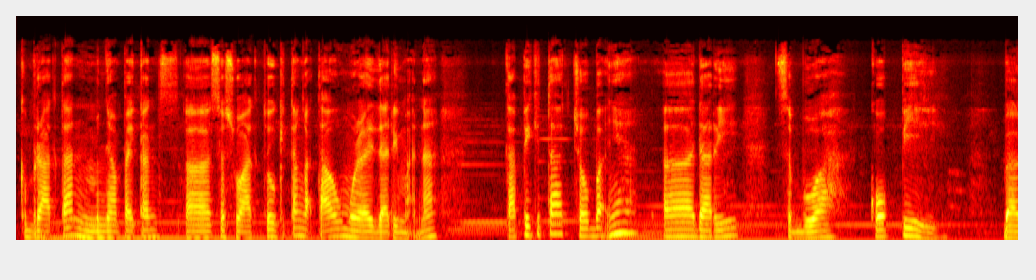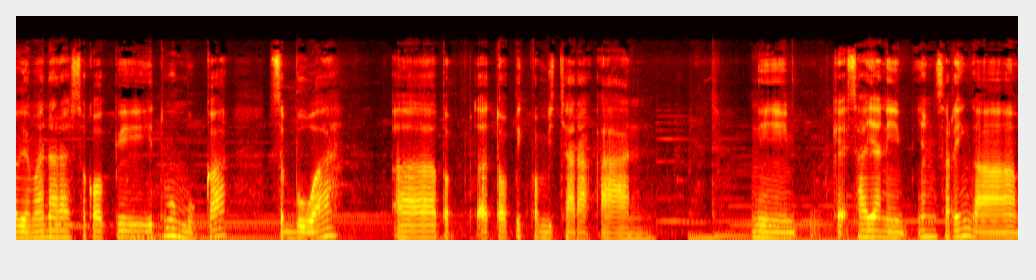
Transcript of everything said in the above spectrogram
keberatan menyampaikan uh, sesuatu kita nggak tahu mulai dari mana tapi kita cobanya uh, dari sebuah kopi. Bagaimana rasa kopi itu membuka sebuah uh, topik pembicaraan. Nih kayak saya nih yang sering uh,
